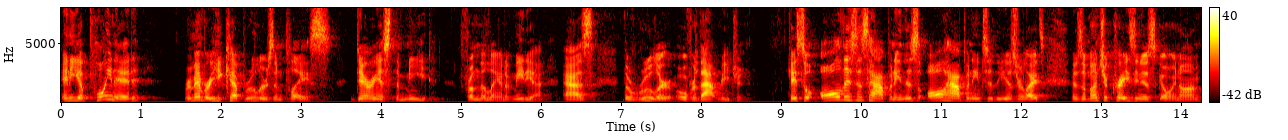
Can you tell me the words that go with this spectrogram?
And he appointed, remember, he kept rulers in place, Darius the Mede from the land of Media as the ruler over that region. Okay, so all this is happening. This is all happening to the Israelites. There's a bunch of craziness going on.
